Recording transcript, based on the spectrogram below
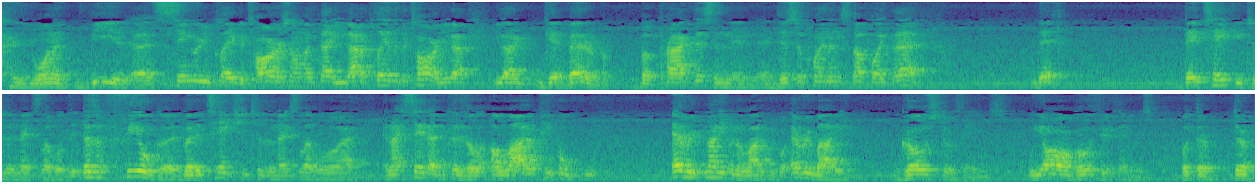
you want to be a, a singer, you play guitar or something like that, you got to play the guitar and you got you got to get better. But, but practice and, and, and discipline and stuff like that, that they take you to the next level. It doesn't feel good, but it takes you to the next level. And I say that because a, a lot of people, every not even a lot of people, everybody goes through things. We all go through things, but they're they're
